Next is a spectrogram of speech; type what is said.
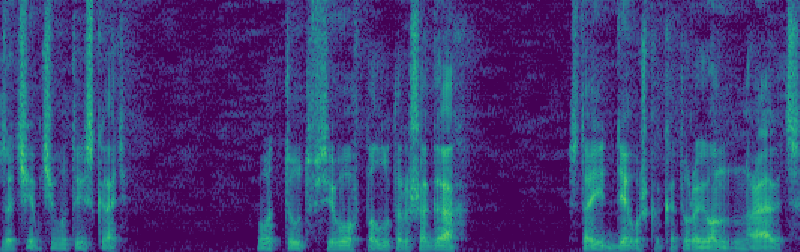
Зачем чего-то искать? Вот тут, всего в полутора шагах, стоит девушка, которой он нравится.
